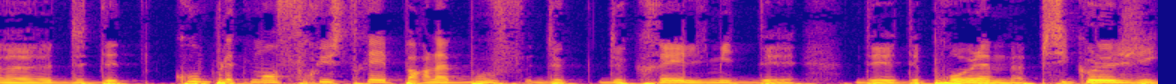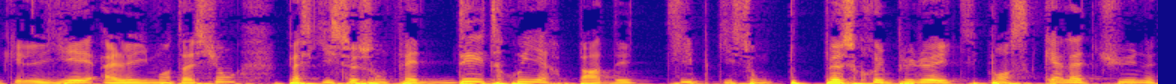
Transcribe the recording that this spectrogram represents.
euh, d'être complètement frustrés par la bouffe, de, créer limite des, des, problèmes psychologiques liés à l'alimentation, parce qu'ils se sont fait détruire par des types qui sont peu scrupuleux et qui pensent qu'à la thune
